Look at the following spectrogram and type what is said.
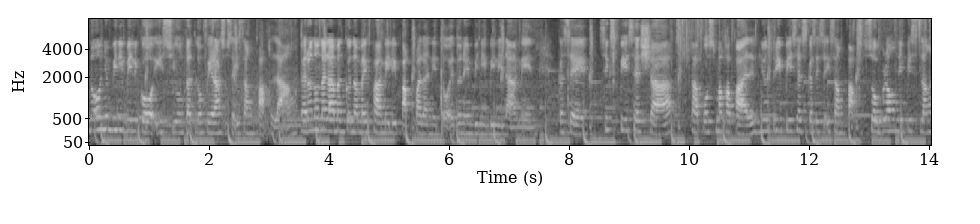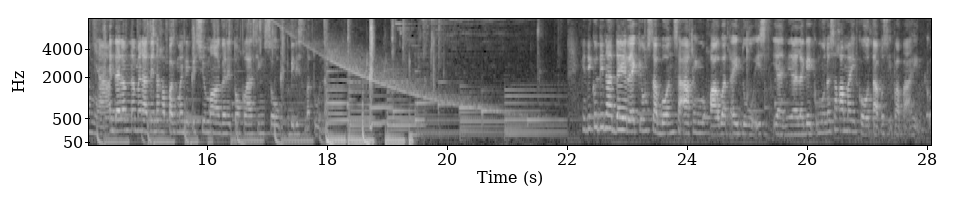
Noon yung binibili ko is yung tatlong piraso sa isang pack lang. Pero nung nalaman ko na may family pack pala nito, ito na yung binibili namin. Kasi 6 pieces siya, tapos makapal. Yung 3 pieces kasi sa isang pack. Sobrang nipis lang niya. And alam naman natin na kapag manipis yung mga ganitong klaseng soap, bilis matunaw. Hindi ko dinadirect yung sabon sa aking mukha. What I do is, yan, nilalagay ko muna sa kamay ko, tapos ipapahid ko.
